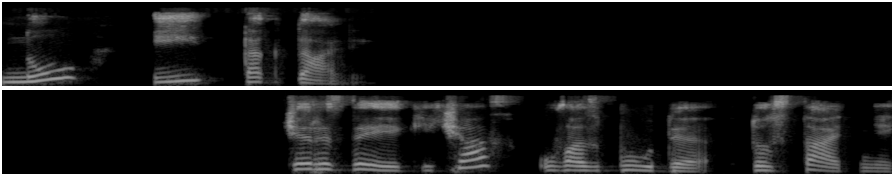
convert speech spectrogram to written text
Ну і так далі. Через деякий час у вас буде достатня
